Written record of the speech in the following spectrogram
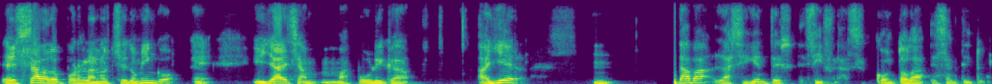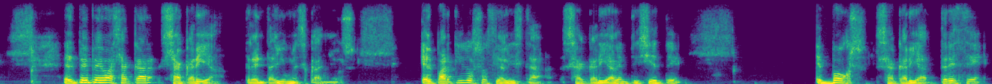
el sábado por la noche domingo, ¿eh? y ya hecha más pública ayer, mm, daba las siguientes cifras con toda exactitud. El PP va a sacar, sacaría 31 escaños. El Partido Socialista sacaría 27 Vox sacaría 13,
